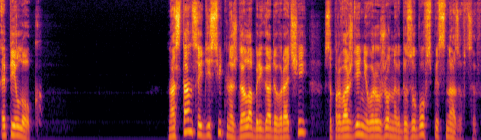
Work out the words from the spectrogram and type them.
Эпилог На станции действительно ждала бригада врачей в сопровождении вооруженных до зубов спецназовцев.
